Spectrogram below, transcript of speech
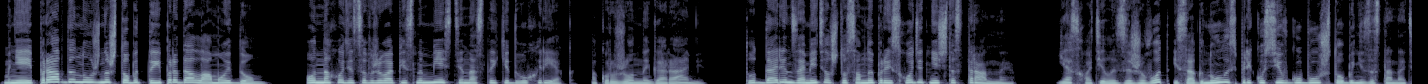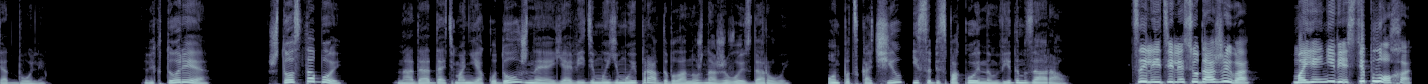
Мне и правда нужно, чтобы ты продала мой дом. Он находится в живописном месте на стыке двух рек окруженный горами. Тут Дарин заметил, что со мной происходит нечто странное. Я схватилась за живот и согнулась, прикусив губу, чтобы не застонать от боли. «Виктория, что с тобой?» Надо отдать маньяку должное, я, видимо, ему и правда была нужна живой и здоровой. Он подскочил и с обеспокоенным видом заорал. «Целителя сюда живо! Моей невесте плохо!»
